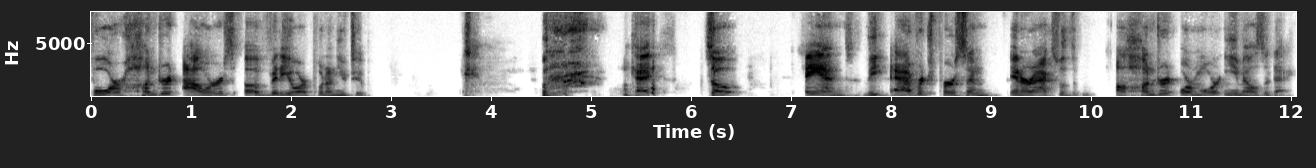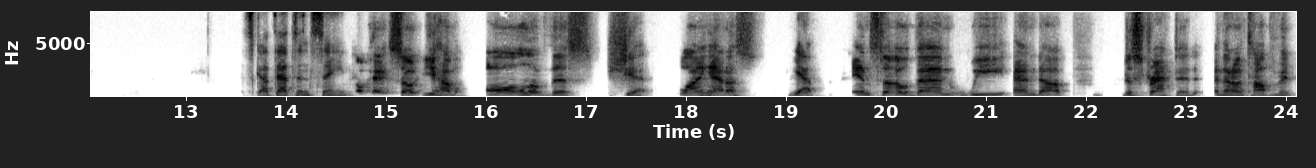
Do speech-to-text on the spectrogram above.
400 hours of video are put on YouTube. okay. So, and the average person interacts with a hundred or more emails a day. Scott, that's insane. Okay. So you have all of this shit flying at us. Yep. And so then we end up distracted. And then on top of it,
